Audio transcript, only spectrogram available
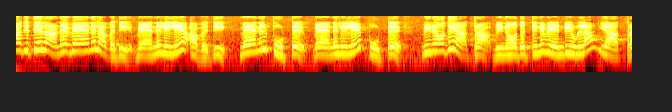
ആദ്യത്തേതാണ് വേനൽ അവധി. വേനലിലെ അവധി. വേനൽ പൂട്ട്. വേനലിലെ പൂട്ട്. വിനോദയാത്ര. വിനോദത്തിനു വേണ്ടിയുള്ള യാത്ര.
